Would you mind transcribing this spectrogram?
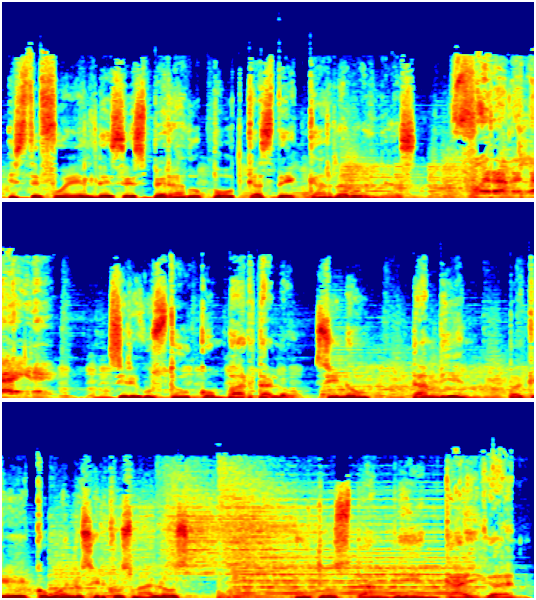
Este fue el desesperado podcast de Carla Dueñas. Fuera del aire. Si le gustó, compártalo. Si no, también, para que, como en los circos malos, otros también caigan.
